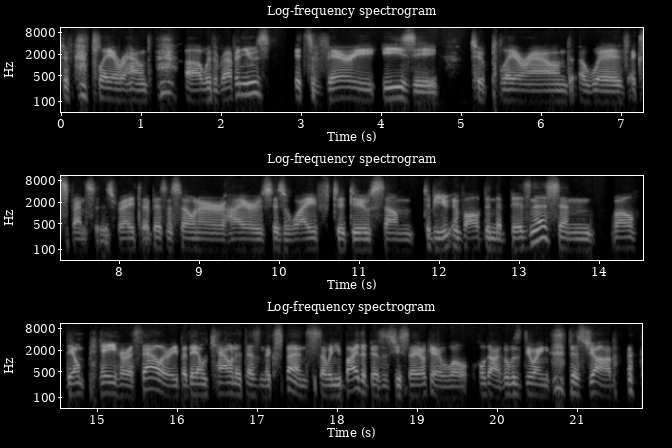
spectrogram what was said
to play around uh, with revenues it's very easy to play around with expenses, right? A business owner hires his wife to do some, to be involved in the business and well, they don't pay her a salary, but they don't count it as an expense. So when you buy the business, you say, okay, well, hold on, who was doing this job?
